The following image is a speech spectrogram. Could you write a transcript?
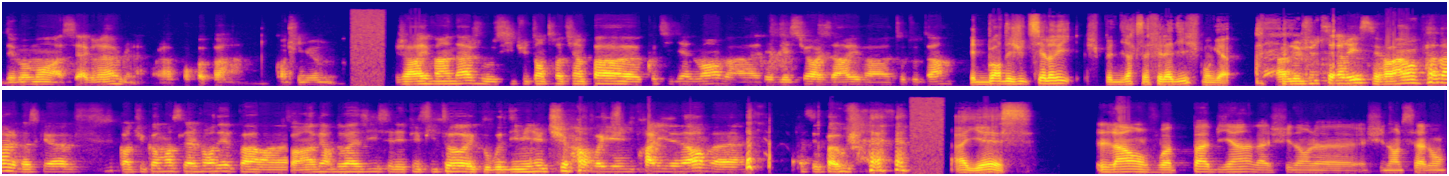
des moments assez agréables. Voilà, pourquoi pas continuer. J'arrive à un âge où si tu t'entretiens pas euh, quotidiennement, bah, les blessures, elles arrivent euh, tôt ou tard. Et de boire des jus de céleri, je peux te dire que ça fait la diff, mon gars. Ah, le jus de céleri, c'est vraiment pas mal parce que quand tu commences la journée par, euh, par un verre d'oasis et des pépitos et qu'au bout de 10 minutes, tu vas envoyer une praline énorme, c'est pas ouf. Ah yes. Là, on voit pas bien. Là, je suis dans le, je suis dans le salon.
